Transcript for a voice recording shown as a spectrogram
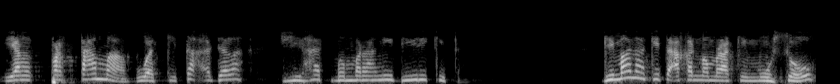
Yang pertama buat kita adalah jihad memerangi diri kita. Gimana kita akan memerangi musuh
